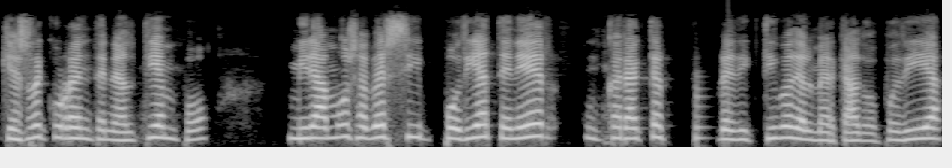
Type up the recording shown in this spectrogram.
que es recurrente en el tiempo, miramos a ver si podía tener un carácter predictivo del mercado. Podía,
